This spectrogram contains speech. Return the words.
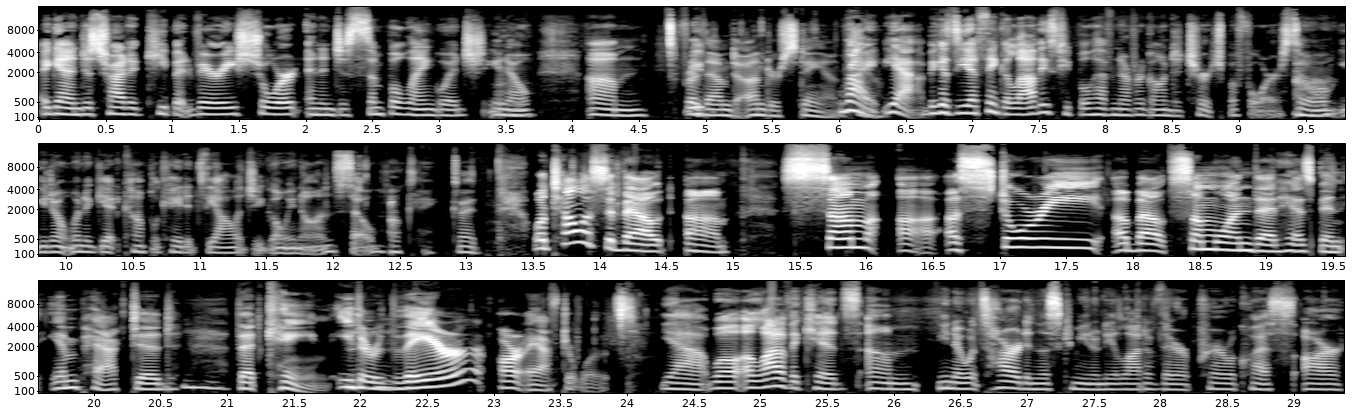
again, just try to keep it very short and in just simple language, you know. Um, for them to understand. right. Yeah. Because yeah, I think a lot of these people have never gone to church before. So you don't want to get complicated theology going on. So. Okay, good. Well, tell us about um, some uh, a story about someone that has been impacted that came either there or afterwards. Yeah, well, a lot of the kids, um, you know, it's hard in this community. A lot of their prayer requests are,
